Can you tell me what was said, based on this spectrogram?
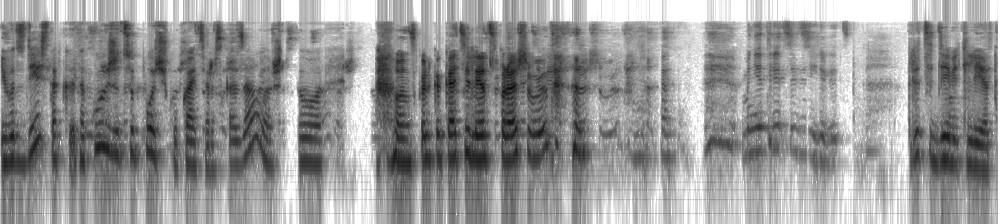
И вот здесь так, такую же цепочку Катя рассказала, что... Он сколько Кате лет спрашивают? Мне 39. 39 лет.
